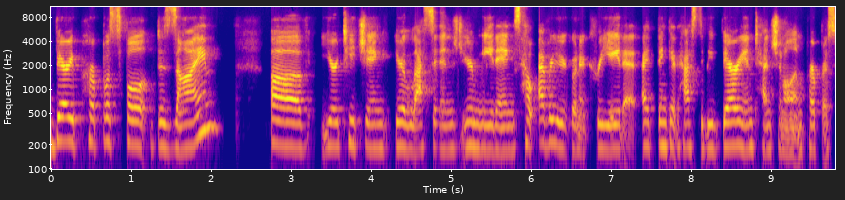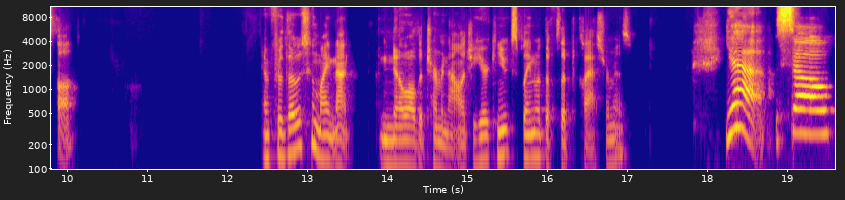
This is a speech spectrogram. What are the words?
very purposeful design of your teaching, your lessons, your meetings, however you're going to create it. I think it has to be very intentional and purposeful. And for those who might not know all the terminology here, can you explain what the flipped classroom is? Yeah. So,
